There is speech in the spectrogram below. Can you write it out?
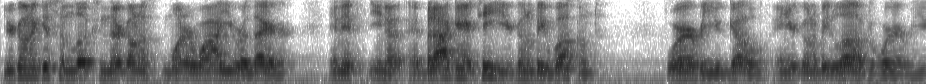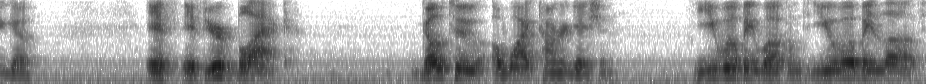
you're gonna get some looks and they're gonna wonder why you are there. And if you know, but I guarantee you, you're gonna be welcomed wherever you go, and you're gonna be loved wherever you go. If if you're black, go to a white congregation you will be welcomed. You will be loved.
